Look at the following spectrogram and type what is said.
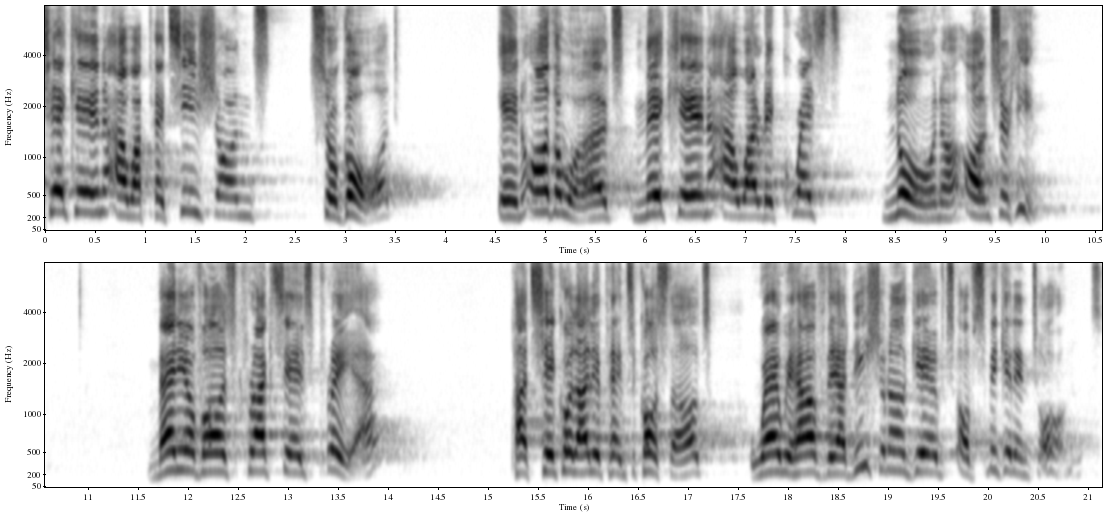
taking our petitions to God. In other words, making our requests known unto him. Many of us practice prayer, particularly Pentecostals, where we have the additional gift of speaking in tongues,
